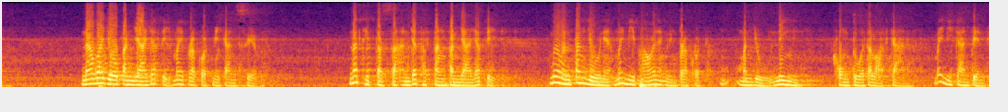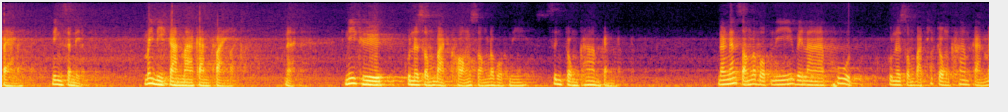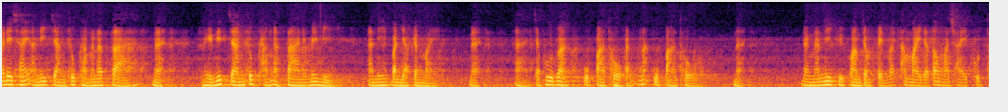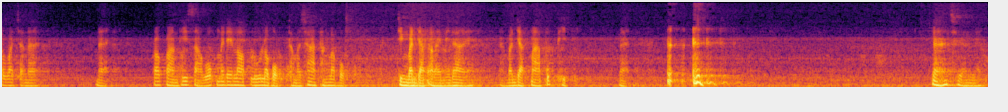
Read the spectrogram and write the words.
นวโยปัญญายติไม่ปรากฏมีการเสื่อมนัตถิตสารยัตตังปัญญายติ เมื่อมันตั้งอยู่เนี่ยไม่มีภาวะอย่างอื่นปรากฏ มันอยู่นิ่งคงตัวตลอดกาลไม่มีการเปลี่ยนแปลง นิ่งสนิท ไม่มีการมาการไปนะนี่คือคุณสมบัติของสองระบบนี้ซึ่งตรงข้ามกัน ดังนั้นสองระบบนี้เวลาพูด คุณสมบัติที่ตรงข้ามกันไม่ได้ใช้อนิจจังทุกขังอนัตตานะหรือนิจจังทุกขังอัตตาเนี่ยไม่มี อันนี้บัญญัติกันใหม่นะจะพูดว่าอุปาโทกันณอุปาโทนะดังนั้นนี่คือความจำเป็นว่าทำไมจะต้องมาใช้พุทธวจนะนะเพราะความที่สาวกไม่ได้รอบรู้ระบบธรรมชาติทั้งระบบ จึงบัญญัติอะไรไม่ได้นะบัญญัติมาปุ๊บผิดนะ นะเชิญเลย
